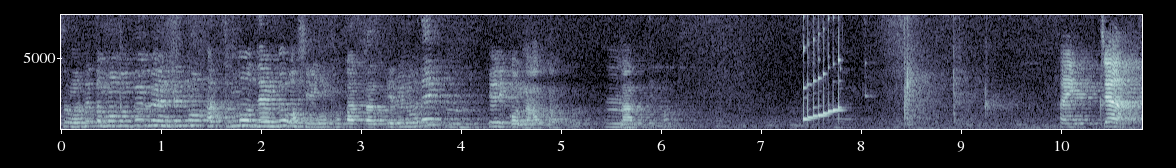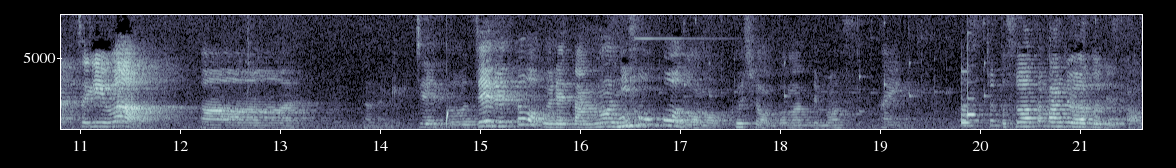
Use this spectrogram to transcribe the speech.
その太もも部分での圧も全部お尻にかかっちゃってるのでようん。りこの赤くなってまじゃあ次はあーなんだっけジェルと、ジェルとウレタンの2層構造のクッションとなってます。はい。ちょっと座った感じはどうですか？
